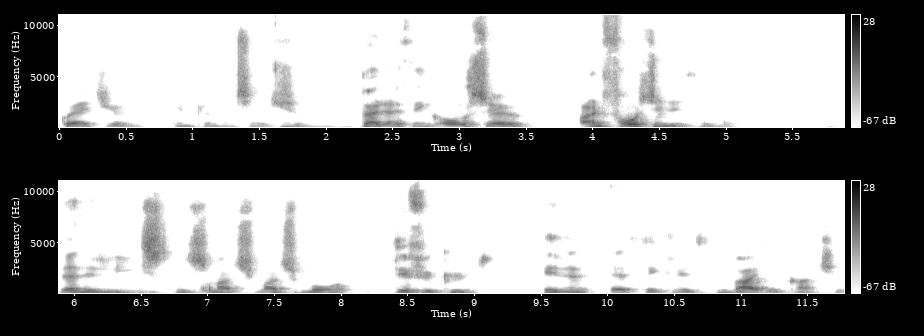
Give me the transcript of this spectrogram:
gradual implementation. But I think also, unfortunately, that at least it's much, much more difficult in an ethnically divided country.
